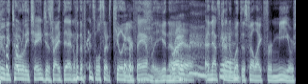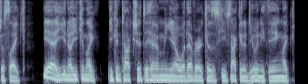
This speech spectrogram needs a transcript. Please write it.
movie totally changes right then when the principal starts killing your family you know Right. And that's kind of what this felt like for me. It was just like, yeah, you know, you can like you can talk shit to him, you know, whatever, because he's not going to do anything. Like,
